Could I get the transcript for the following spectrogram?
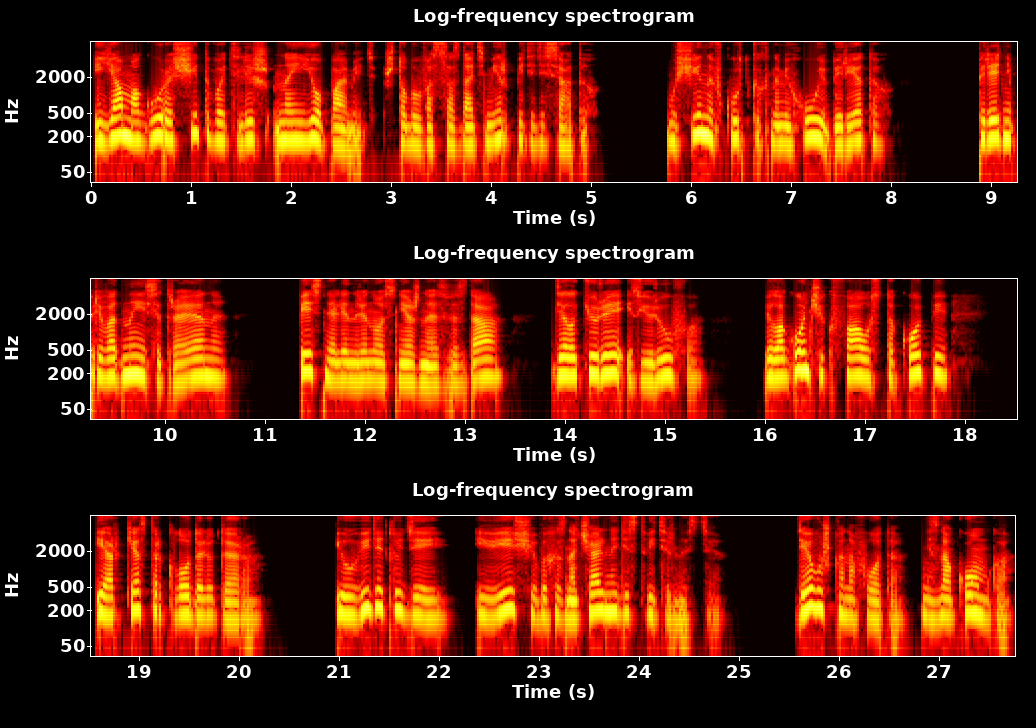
И я могу рассчитывать лишь на ее память, чтобы воссоздать мир 50-х. Мужчины в куртках на меху и беретах, переднеприводные Ситроэны, песня Лин Рено. «Снежная звезда», дело Кюре из Юрюфа, велогончик Фауста Копи — и оркестр Клода Лютера, и увидеть людей и вещи в их изначальной действительности. Девушка на фото — незнакомка,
